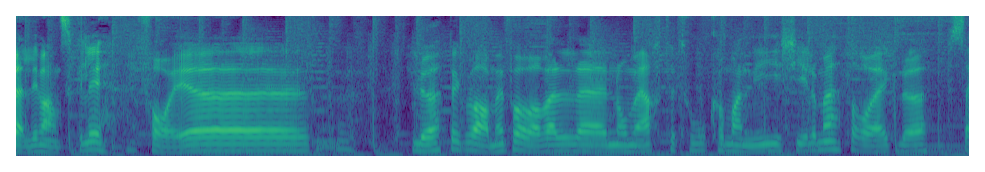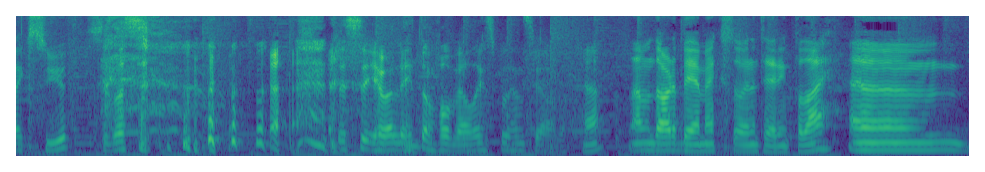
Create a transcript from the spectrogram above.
veldig vanskelig. Forrige løpet jeg var med på, var vel eh, normert til 2,9 km, og jeg løp 6-7. Så det, det, sier vel litt om forbedringspotensialet. Ja. Nei, men Da er det BMX og orientering på deg. Um,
